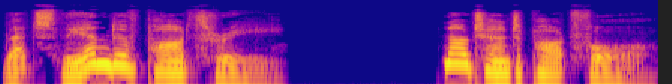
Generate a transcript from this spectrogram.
That's the end of part three. Now turn to part four.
